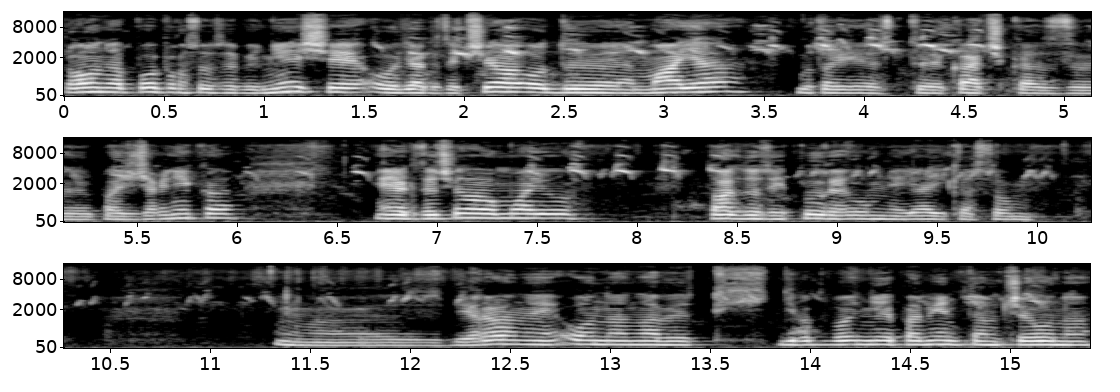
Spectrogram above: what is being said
Ona po prostu sobie niesie, od jak zaczęła od e, maja, bo to jest e, kaczka z października. Jak zaczęła w maju, tak do tej pory u mnie jajka są e, zbierane. Ona nawet, nie, nie pamiętam czy ona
